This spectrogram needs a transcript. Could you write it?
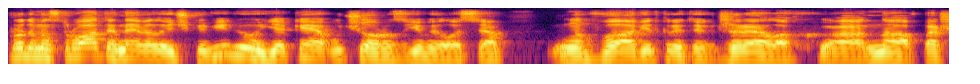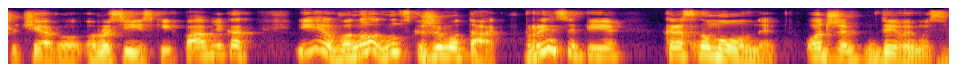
продемонструвати невеличке відео, яке учора з'явилося в відкритих джерелах на в першу чергу російських пабліках, і воно, ну скажімо так, в принципі, красномовне. Отже, дивимось.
